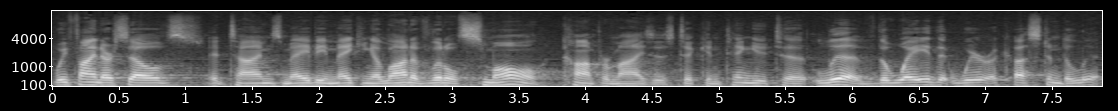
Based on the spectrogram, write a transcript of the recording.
we find ourselves at times maybe making a lot of little small compromises to continue to live the way that we're accustomed to live.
